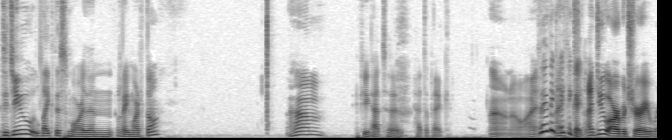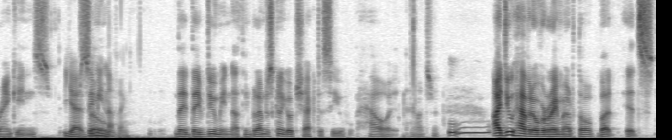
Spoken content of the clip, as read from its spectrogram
did you like this more than Rey Muerto? Um, If you had to had to pick, I don't know. I, I think- I think I- do arbitrary rankings. yeah, they mean nothing. They they do mean nothing, but I'm just gonna go check to see how it how it's. I do have it over Rey Muerto, but it's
